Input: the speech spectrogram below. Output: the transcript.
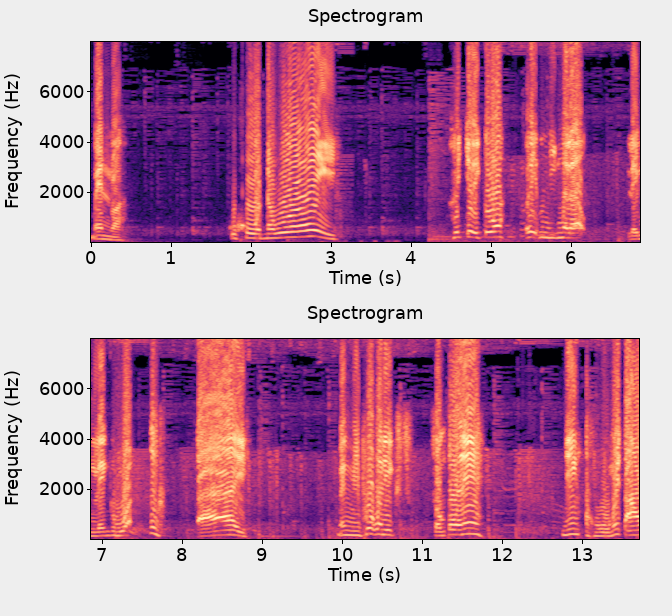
แม่นวะกูโคตรนะเว้ยเฮ้ยเจออีกตัวเฮ้ยมันยิงมาแล้ว เล็งเล็งหัวตึ๊กตายแม่งมีพวกมันอีกสองตัวแน่ยิงโอ้โหไม่ตาย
